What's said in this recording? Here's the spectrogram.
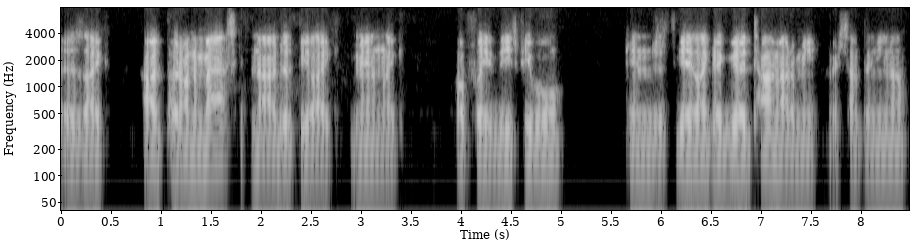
It was like I would put on a mask and I would just be like, man, like hopefully these people can just get like a good time out of me or something, you know.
